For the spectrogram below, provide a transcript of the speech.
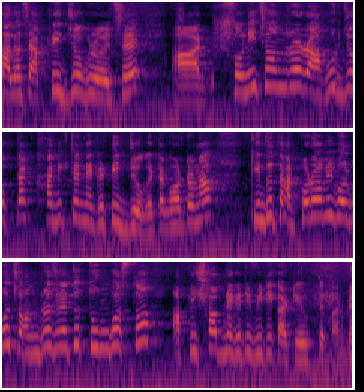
ভালো চাকরির যোগ রয়েছে আর শনিচন্দ্র রাহুর যোগটা খানিকটা নেগেটিভ যোগ এটা ঘটনা। কিন্তু তারপরেও আমি বলব চন্দ্র যেহেতু তুঙ্গস্থ আপনি সব নেগেটিভিটি কাটিয়ে উঠতে পারবেন।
